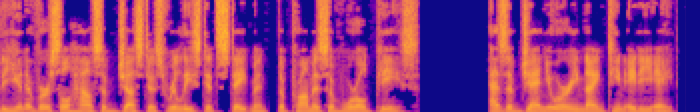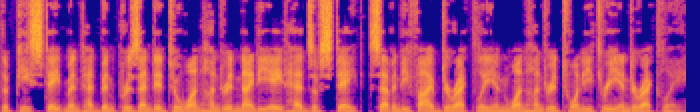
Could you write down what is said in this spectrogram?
The Universal House of Justice released its statement, The Promise of World Peace. As of January 1988, the peace statement had been presented to 198 heads of state, 75 directly and 123 indirectly.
